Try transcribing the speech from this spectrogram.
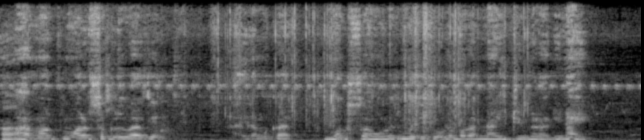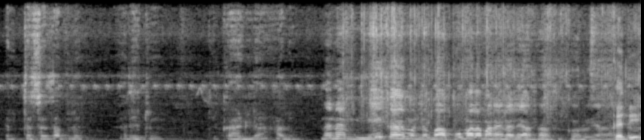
हा. हा मग तुम्हाला सगळी ओळखते. आईला मग काय? मग सावळच मध्ये तेवढं बघा नाईन्टी मिळाली नाही. तर तसंच आपलं रिटर्न ते काढलं आलो. नाही नाही मी काय म्हणलं बापू मला म्हणायला आले असं असं करूया. कधी?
